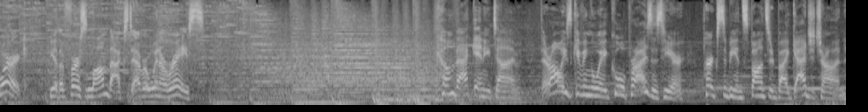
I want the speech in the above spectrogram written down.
Work. You're the first Lombax to ever win a race. Come back anytime. They're always giving away cool prizes here. Perks to being sponsored by Gadgetron.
